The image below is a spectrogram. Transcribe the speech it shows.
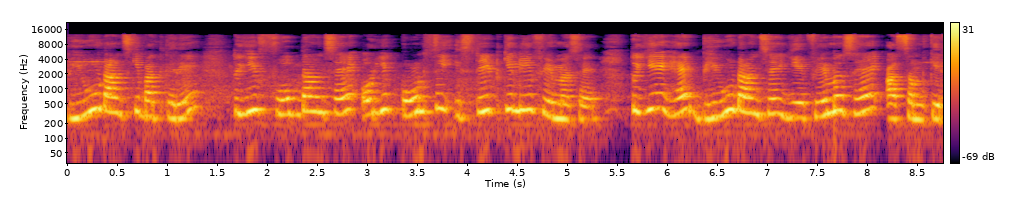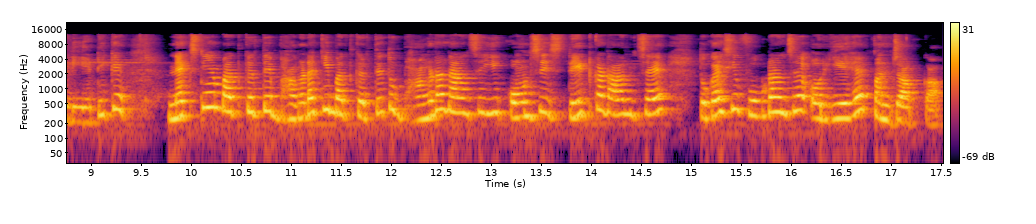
व्यू डांस की बात करें तो ये फोक डांस है और ये कौन सी स्टेट के लिए फ़ेमस है? तो ये है व्यू डांस है, ये फ़ेमस है असम के लिए, ठीक है? नेक्स्ट यहाँ बात करते हैं, भांगड़ा की बात करते हैं तो भांगड़ा डांस है, ये कौन से स्टेट का डांस है? तो गाइस ये फोक डांस है और ये है पंजाब का।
